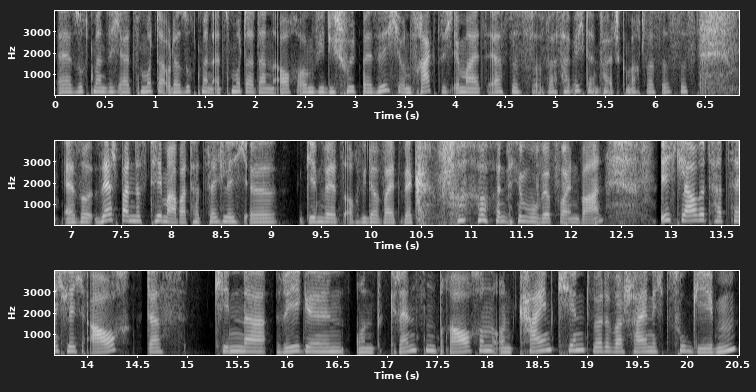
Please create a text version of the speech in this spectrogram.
äh, sucht man sich als Mutter oder sucht man als Mutter dann auch irgendwie die Schuld bei sich und fragt sich immer als erstes, was habe ich denn falsch gemacht? Was ist es? Also sehr spannendes Thema, aber tatsächlich äh, gehen wir jetzt auch wieder weit weg von dem, wo wir vorhin waren. Ich glaube tatsächlich auch, dass Kinder Regeln und Grenzen brauchen und kein Kind würde wahrscheinlich zugeben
